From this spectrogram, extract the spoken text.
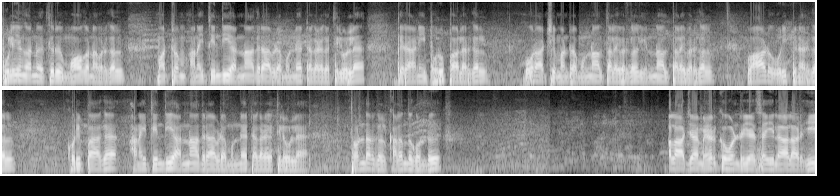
புளியங்கன்னு திரு மோகன் அவர்கள் மற்றும் அனைத்திந்திய அண்ணா திராவிட முன்னேற்ற கழகத்தில் உள்ள பிற அணி பொறுப்பாளர்கள் ஊராட்சி மன்ற முன்னாள் தலைவர்கள் இந்நாள் தலைவர்கள் வார்டு உறுப்பினர்கள் குறிப்பாக அனைத்திந்திய அண்ணா திராவிட முன்னேற்ற கழகத்தில் உள்ள தொண்டர்கள் கலந்து கொண்டு பாலாஜா மேற்கு ஒன்றிய செயலாளர் இ.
